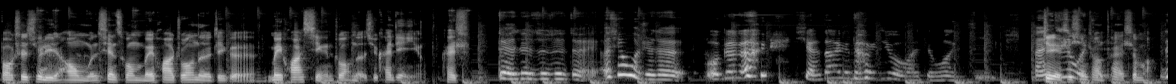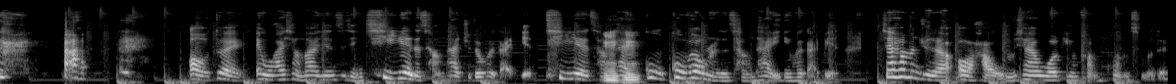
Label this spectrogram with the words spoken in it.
保持距离，然后我们先从梅花桩的这个梅花形状的去看电影开始。对对对对对，而且我觉得 我刚刚 想到一个东西，我完全忘记。这也是新常态是吗？哦对，哎，我还想到一件事情，企业的常态绝对会改变，企业常态雇雇佣人的常态一定会改变。现在他们觉得哦好，我们现在 working from home 什么的。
